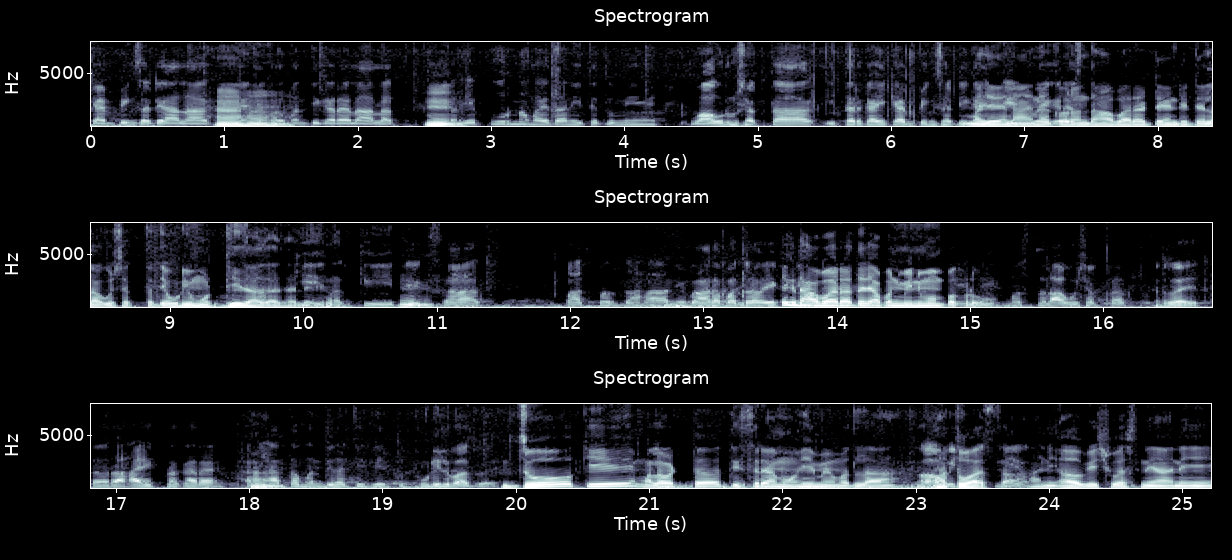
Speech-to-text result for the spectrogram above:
कॅम्पिंगसाठी आला त्याची. भ्रमंती करायला आलात. तर हे पूर्ण मैदान इथे तुम्ही वावरू शकता इतर काही कॅम्पिंगसाठी म्हणजे काही tent नाना वगैरे करून दहा बारा टेंट इथे लागू शकतात. एवढी मोठी जागा झाली. नक्की. नक्की इथे एक सात पाच पाच दहा आणि बारा पंधरा एक दहा बारा तरी आपण मिनिमम पकडू. मस्त लागू शकतात. राईट तर हा एक प्रकार आहे. आणि आता मंदिराची जी पुढील बाजू आहे. जो की मला वाटतं तिसऱ्या मोहिमेमधला अविश्वसनीय. आणि अविश्वसनीय आणि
